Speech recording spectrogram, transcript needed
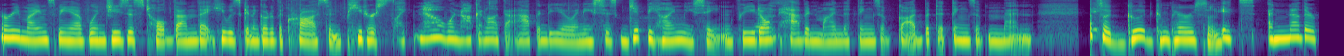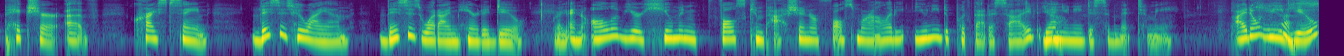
It reminds me of when Jesus told them that he was going to go to the cross, and Peter's like, No, we're not going to let that happen to you. And he says, Get behind me, Satan, for you don't have in mind the things of God, but the things of men. That's a good comparison. It's another picture of Christ saying, This is who I am. This is what I'm here to do. Right. And all of your human false compassion or false morality, you need to put that aside Yeah. and you need to submit to me. I don't Yes. need you.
